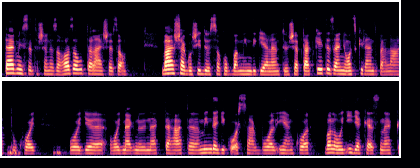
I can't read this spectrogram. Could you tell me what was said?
Természetesen ez a hazautalás, ez a válságos időszakokban mindig jelentősebb. Tehát 2008-9-ben láttuk, hogy, hogy, hogy megnőnek, tehát mindegyik országból ilyenkor valahogy igyekeznek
